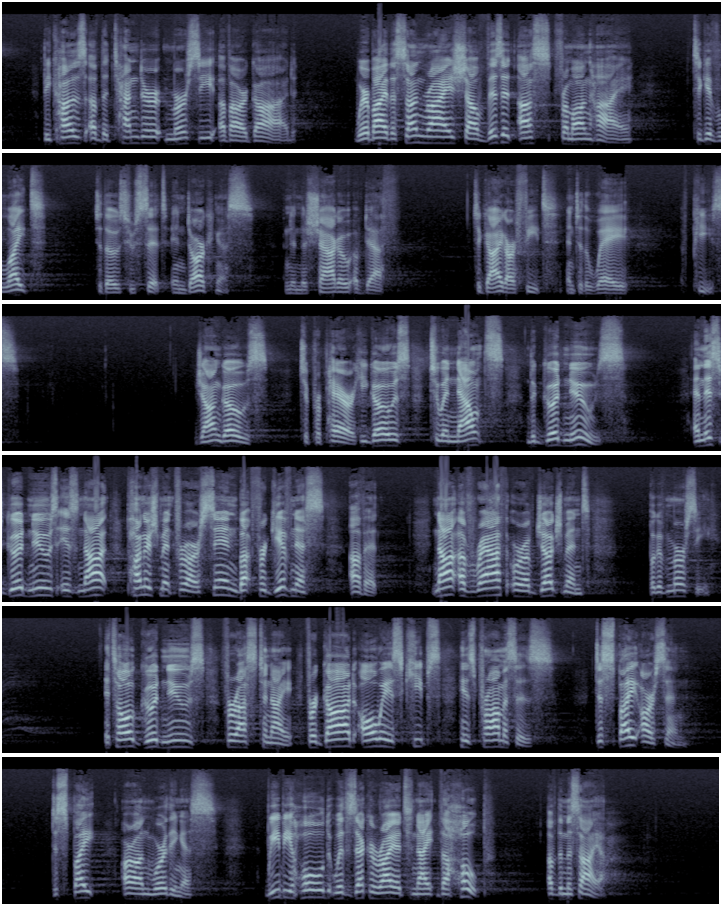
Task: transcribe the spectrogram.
because of the tender mercy of our God, whereby the sunrise shall visit us from on high to give light to those who sit in darkness and in the shadow of death, to guide our feet into the way of peace. John goes to prepare, he goes to announce the good news and this good news is not punishment for our sin, but forgiveness of it. Not of wrath or of judgment, but of mercy. It's all good news for us tonight. For God always keeps his promises, despite our sin, despite our unworthiness. We behold with Zechariah tonight the hope of the Messiah.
